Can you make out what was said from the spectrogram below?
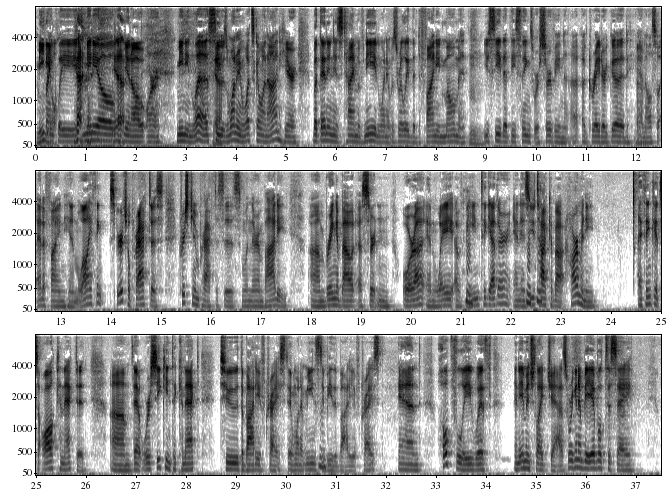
Menial. frankly Yeah. menial, Yeah. you know, or meaningless. Yeah. He was wondering what's going on here. But then in his time of need, when it was really the defining moment, Hmm. you see that these things were serving a, a greater good and also edifying him. Well, I think spiritual practice, Christian practices, when they're embodied, um, bring about a certain aura and way of being together. And as you talk about harmony, I think it's all connected. Um, that we're seeking to connect to the body of Christ and what it means to hmm. be the body of Christ. And hopefully, with an image like jazz, we're going to be able to say,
